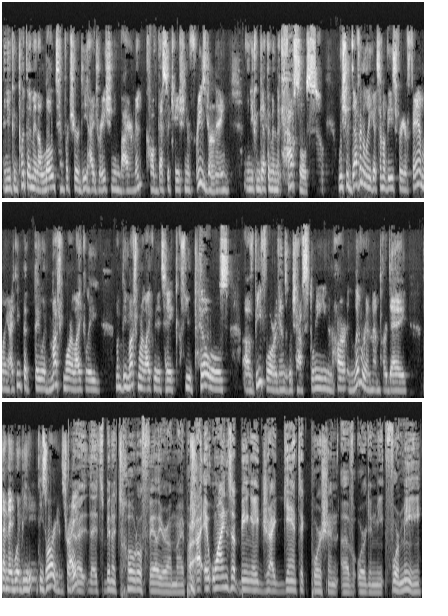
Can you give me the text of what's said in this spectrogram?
and you can put them in a low-temperature dehydration environment called desiccation or freeze drying, and you can get them in the capsules. So we should definitely get some of these for your family. I think that they would much more likely be much more likely to take a few pills of beef organs, which have spleen and heart and liver in them per day, than they would be these organs, right? Uh, it's been a total failure on my part. I, it winds up being a gigantic portion of organ meat for me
